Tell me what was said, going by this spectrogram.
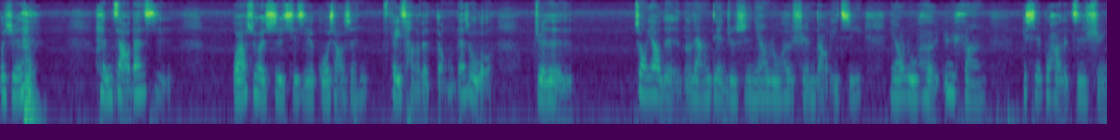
我觉得 很早，但是我要说的是，其实国小生非常的懂，但是我觉得重要的两点就是你要如何宣导，以及你要如何预防一些不好的资讯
